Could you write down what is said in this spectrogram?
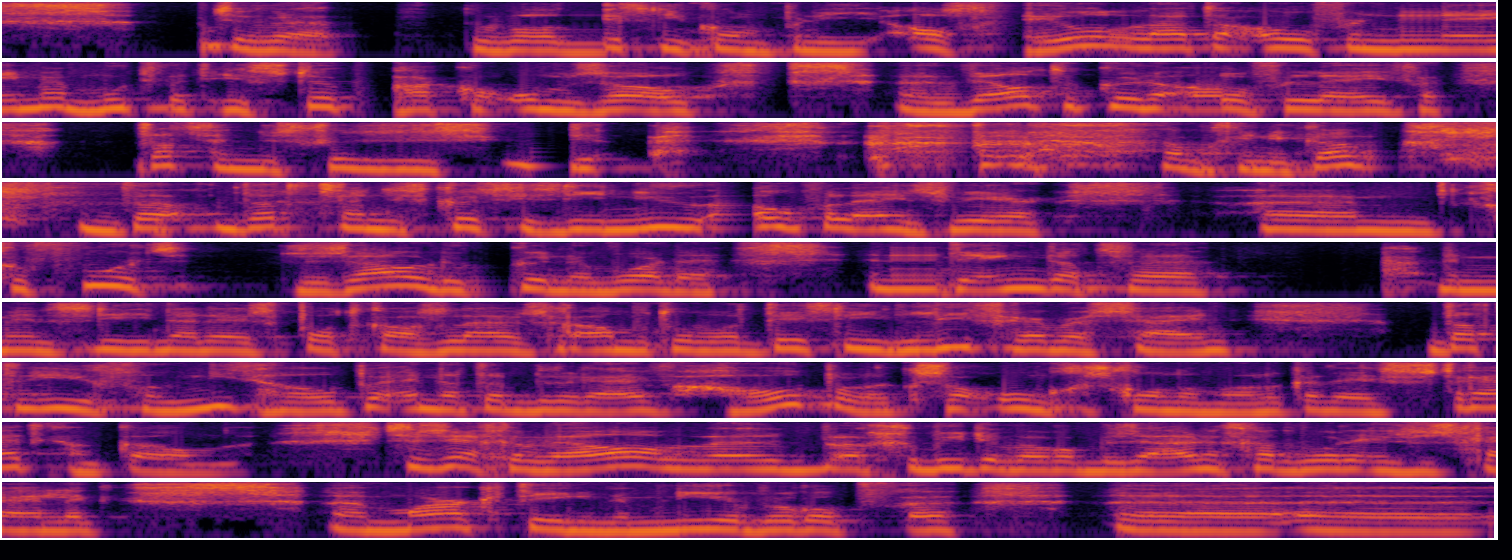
Moeten we de Walt Disney Company als geheel laten overnemen? Moeten we het in stuk hakken om zo uh, wel te kunnen overleven? Dat zijn discussies. Dan begin ik ook. Dat, dat zijn discussies die nu ook wel eens weer um, gevoerd zouden kunnen worden. En ik denk dat we de mensen die naar deze podcast luisteren, allemaal toch Disney-liefhebbers zijn, dat in ieder geval niet hopen. En dat het bedrijf hopelijk zo ongeschonden mogelijk aan deze strijd kan komen. Ze zeggen wel, gebieden waarop bezuinigd gaat worden, is waarschijnlijk uh, marketing, de manier waarop we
